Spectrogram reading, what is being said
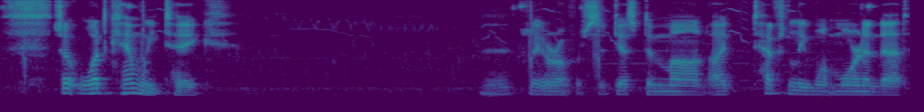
So what can we take? Uh, clear offer, suggest demand. I definitely want more than that.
